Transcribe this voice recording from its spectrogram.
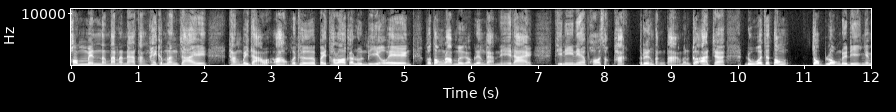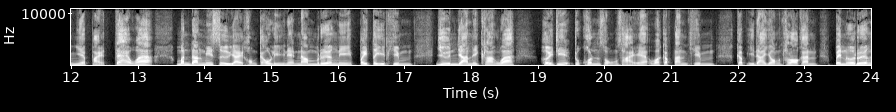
คอมเมนต์ต่างๆนานาทั้งให้กำลังใจ ทั้งไปด่าว่าอ้าวก็เธอไปทะเลาะกับรุ่นพี่เขาเอง ก็ต้องรับมือกับเรื่องแบบนี้ให้ได้ ทีนี้เนี่ยพอสักพักเรื่องต่างๆ มันก็อาจจะดูว่าจะต้องจบลงด้วยดีเงียบๆไป แต่ว่ามันดันมีสื่อใหญ่ของเกาหลีเนี่ยนำเรื่องนี้ไปตีพิมพ์ ยืนยันอีกครั้งว่า เฮ้ยที่ทุกคนสงสัยอะว่ากับตันคิมกับอีดายองทะเลาะกัน เป็นเรื่อง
